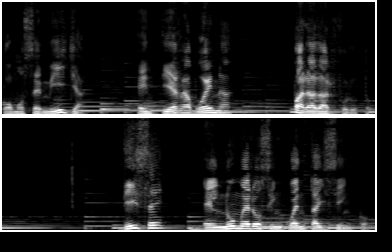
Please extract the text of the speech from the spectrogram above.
como semilla en tierra buena para dar fruto. Dice el número 55.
